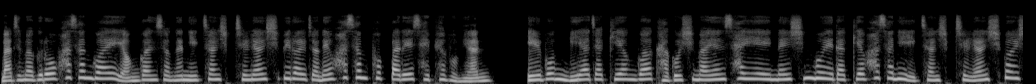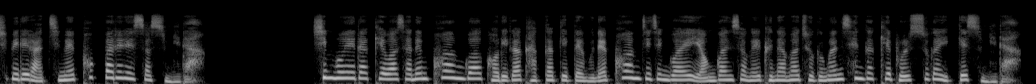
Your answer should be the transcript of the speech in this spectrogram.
마지막으로 화산과의 연관성은 2017년 11월 전에 화산 폭발을 살펴보면 일본 미야자키현과 가고시마현 사이에 있는 신모에다케 화산이 2017년 10월 11일 아침에 폭발을 했었습니다. 신모에다케 화산은 포항과 거리가 가깝기 때문에 포항 지진과의 연관성을 그나마 조금은 생각해 볼 수가 있겠습니다.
